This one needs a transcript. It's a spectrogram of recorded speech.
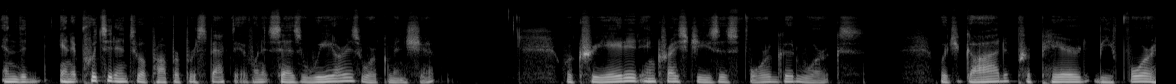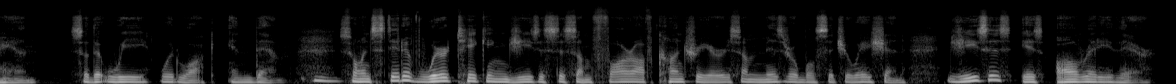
And, the, and it puts it into a proper perspective when it says, We are his workmanship. We're created in Christ Jesus for good works, which God prepared beforehand so that we would walk in them. Mm. So instead of we're taking Jesus to some far off country or some miserable situation, Jesus is already there.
